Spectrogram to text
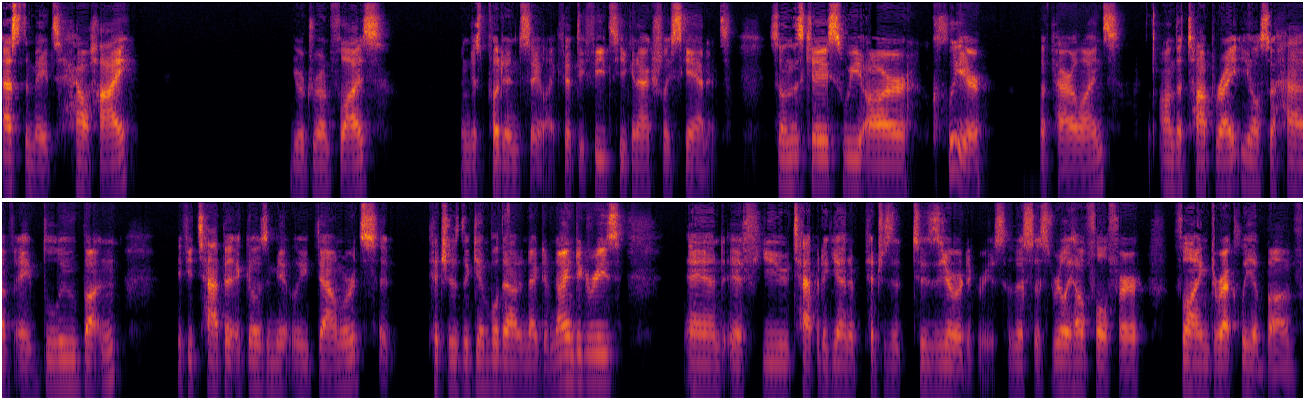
estimate how high your drone flies and just put in, say, like 50 feet so you can actually scan it. So in this case, we are clear of power lines. On the top right, you also have a blue button if you tap it, it goes immediately downwards. It pitches the gimbal down to negative nine degrees. And if you tap it again, it pitches it to zero degrees. So this is really helpful for flying directly above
